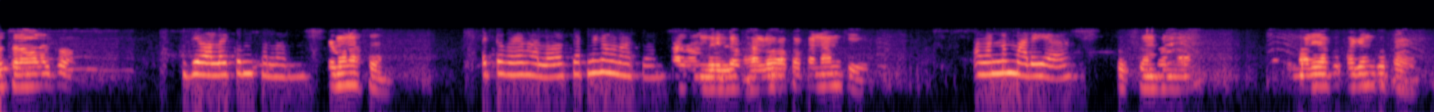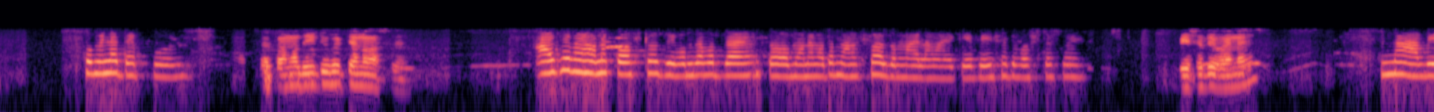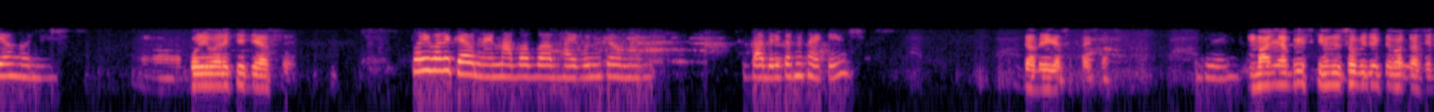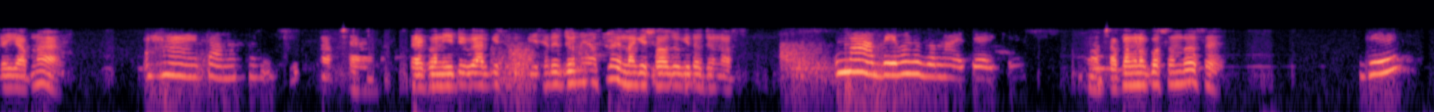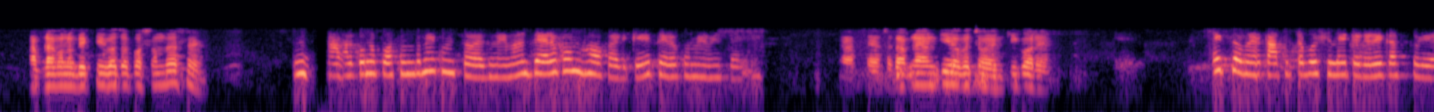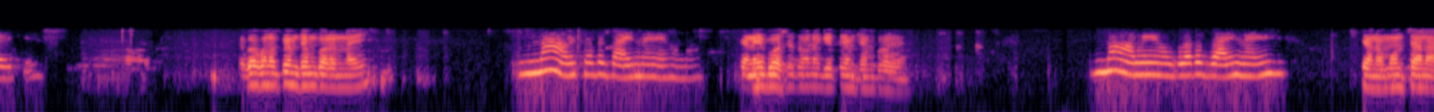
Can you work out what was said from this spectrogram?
আসসালামু আলাইকুম জি ওয়ালাইকুম সালাম। কেমন আছেন? এই ভাইয়া ভালো আছি। আপনি কেমন আছেন? আলহামদুলিল্লাহ ভালো। আপনার নাম কি? আমার নাম মারিয়া। খুব সুন্দর নাম। মারিয়া আপু থাকেন কোথায়? কুমিল্লা দেবপুর। আচ্ছা তো আমাদের ইউটিউবে কেন আসলেন? আছে ভাই অনেক কষ্ট জীবন যাবত যায় তো মনের মতো মানুষ পাওয়ার জন্য এলাম আর কি। বিয়ের সাথে বসতেছে। বিয়ে শাদী হয় নাই? না বিয়ে হয়নি। পরিবারে কে কে আছে? পরিবারে কেউ নেই মা বাবা ভাই বোন কেউ নেই। দাদির কাছে থাকি। যাদের কাছে থাকে। মারিয়া স্ক্রিনে যে ছবি দেখতে পাচ্ছি এটা কি আপনার? হ্যাঁ এটা আমার ছবি। আচ্ছা এখন ইউটিউবে আর কিছু শাদীর জন্য আসলেন নাকি সহযোগিতার জন্য আসলেন না বিয়ে জন্য হয়েছে আর কি। আচ্ছা আপনার কোনো পছন্দ আছে? জি। আপনার কোনো ব্যক্তিগত পছন্দ আছে? আমার কোনো পছন্দ নেই কোনো চয়েস নেই। মানে যেরকম হোক আর কি সেরকমই আমি চাই। আচ্ছা আচ্ছা। তো আপনি এখন কীভাবে চলেন? কি করেন? এই তো মানে কাপড় টাপড় সেলাই টেলারের কাজ করি আর কি। তো কখনো প্রেম টেম করেন নাই? না ওইসবে যাই নাই এখনও। কেন? এই বয়সে তো অনেকে প্রেম টেম করে। না আমি ওগুলা তো যাই নাই। কেন? মন চায় না?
